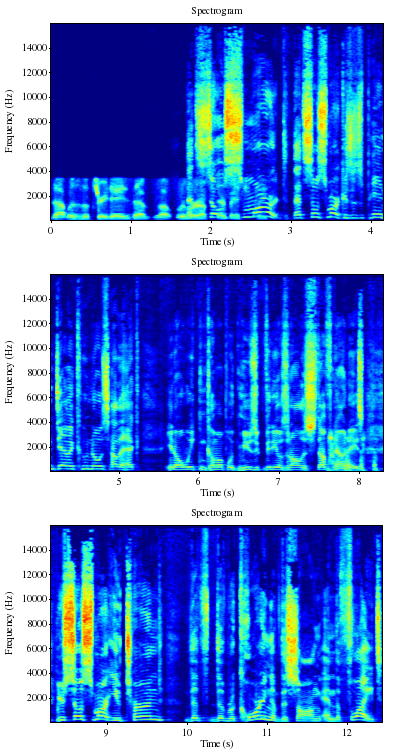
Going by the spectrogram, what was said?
that was the three days that uh, we were That's up so there. Basically. smart. That's so smart because it's a pandemic. Who knows how the heck you know we can come up with music videos and all this stuff nowadays? You're so smart. You turned the the recording of the song and the flight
